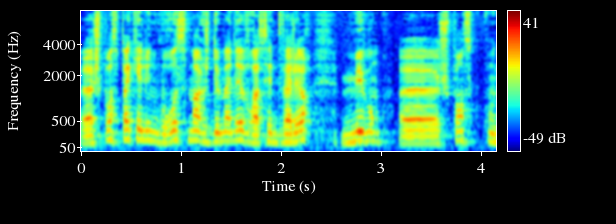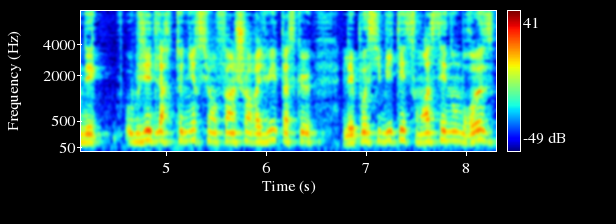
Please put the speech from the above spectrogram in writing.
je pense pas qu'elle ait une grosse marge de manœuvre à cette valeur. Mais bon, je pense qu'on est obligé de la retenir si on fait un champ réduit parce que les possibilités sont assez nombreuses.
